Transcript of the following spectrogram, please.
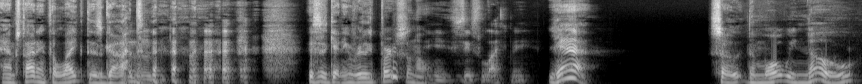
I'm starting to like this God. Mm-hmm. this is getting really personal. he seems to like me. Yeah. So the more we know,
